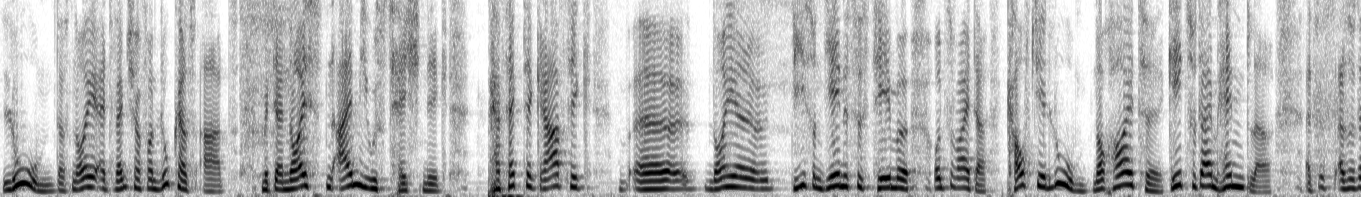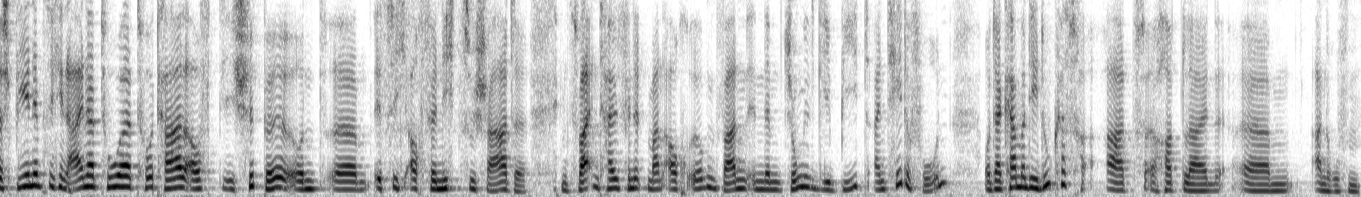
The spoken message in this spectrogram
Loom, das neue Adventure von LucasArts mit der neuesten iMuse-Technik, perfekte Grafik, äh, neue dies und jenes Systeme und so weiter. Kauf dir Loom, noch heute, geh zu deinem Händler. Es ist, also das Spiel nimmt sich in einer Tour total auf die Schippe und äh, ist sich auch für nichts zu schade. Im zweiten Teil findet man auch irgendwann in dem Dschungelgebiet ein Telefon und da kann man die LucasArts Hotline ähm, anrufen.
